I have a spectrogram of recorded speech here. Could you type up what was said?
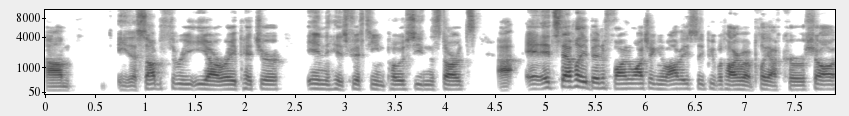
Um, he's a sub three ERA pitcher in his 15 postseason starts. Uh, it's definitely been fun watching him. Obviously, people talk about playoff Kershaw,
